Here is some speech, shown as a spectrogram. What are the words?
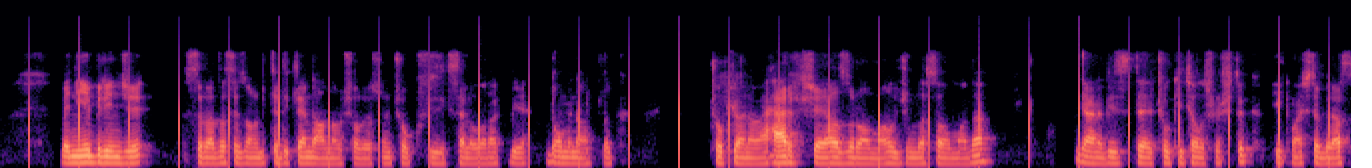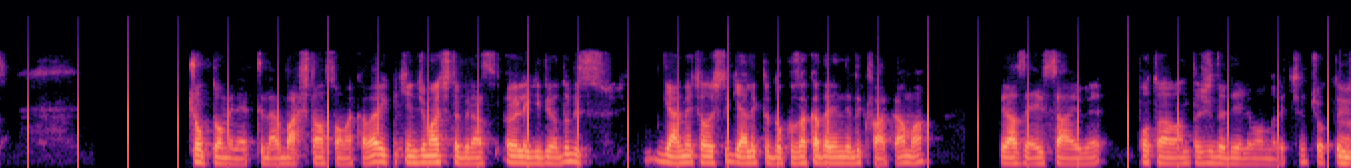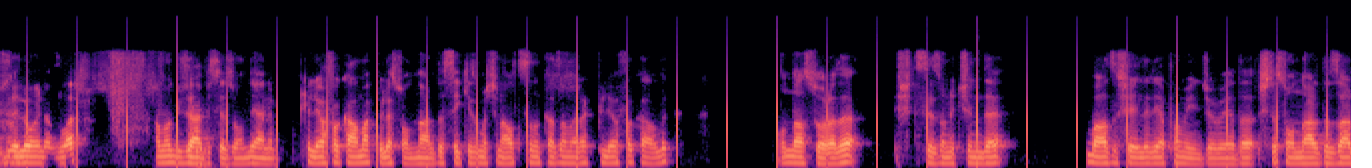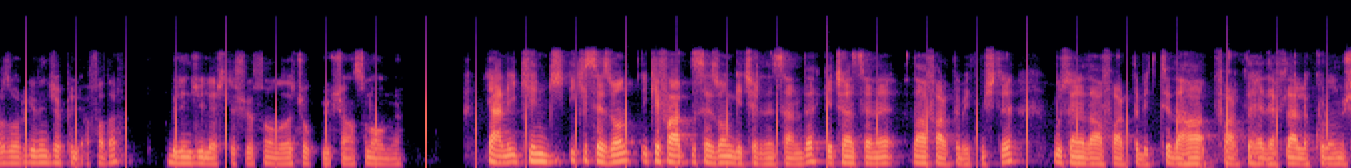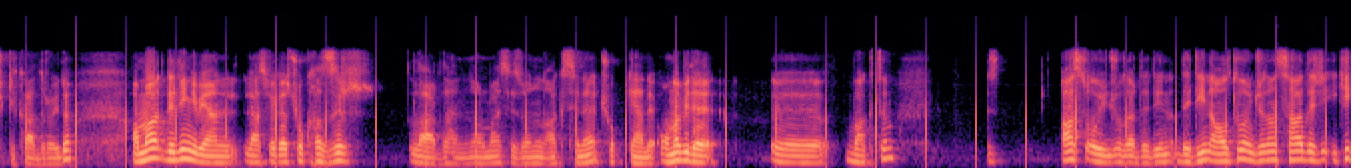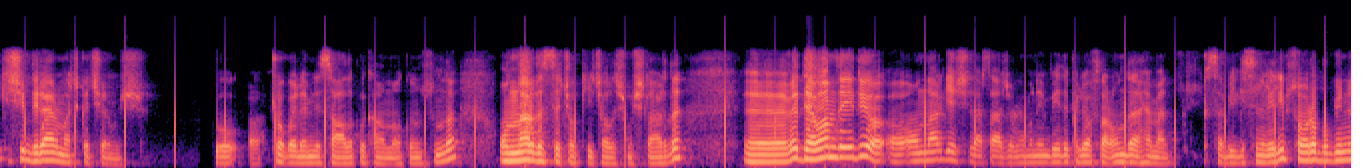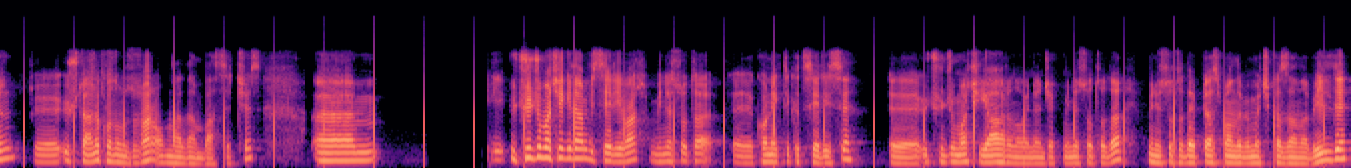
Ve niye birinci sırada sezonu bitirdiklerini de anlamış oluyorsun. Çok fiziksel olarak bir dominantlık. Çok iyi oynama. Her şeye hazır olma. Hücumda savunmada. Yani biz de çok iyi çalışmıştık. İlk maçta biraz çok domine ettiler baştan sona kadar. İkinci maç da biraz öyle gidiyordu. Biz gelmeye çalıştık. Geldik de 9'a kadar indirdik farkı ama biraz da ev sahibi pota avantajı da diyelim onlar için. Çok da yüzdeli oynadılar. Ama güzel bir sezondu. Yani playoff'a kalmak bile sonlarda 8 maçın 6'sını kazanarak playoff'a kaldık. Ondan sonra da işte sezon içinde bazı şeyleri yapamayınca veya da işte sonlarda zar zor gelince playoff'a da birinciyle eşleşiyorsun. Onda da çok büyük şansın olmuyor. Yani ikinci, iki sezon, iki farklı sezon geçirdin sen de. Geçen sene daha farklı bitmişti. Bu sene daha farklı bitti. Daha farklı hedeflerle kurulmuş iki kadroydu. Ama dediğin gibi yani Las Vegas çok hazırlardı hani normal sezonun aksine çok yani ona bile e, baktım. Az oyuncular dediğin dediğin 6 oyuncudan sadece iki kişi birer maç kaçırmış. Bu çok önemli sağlıklı kalma konusunda. Onlar da size çok iyi çalışmışlardı. Ee, ve devam da ediyor. Ee, onlar geçtiler sadece Women NBA'de playofflar. Onu da hemen kısa bilgisini vereyim. Sonra bugünün 3 e, üç tane konumuz var. Onlardan bahsedeceğiz. Ee, üçüncü maça giden bir seri var. Minnesota e, Connecticut serisi. E, üçüncü maç yarın oynanacak Minnesota'da. Minnesota deplasmanda bir maçı kazanabildi.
